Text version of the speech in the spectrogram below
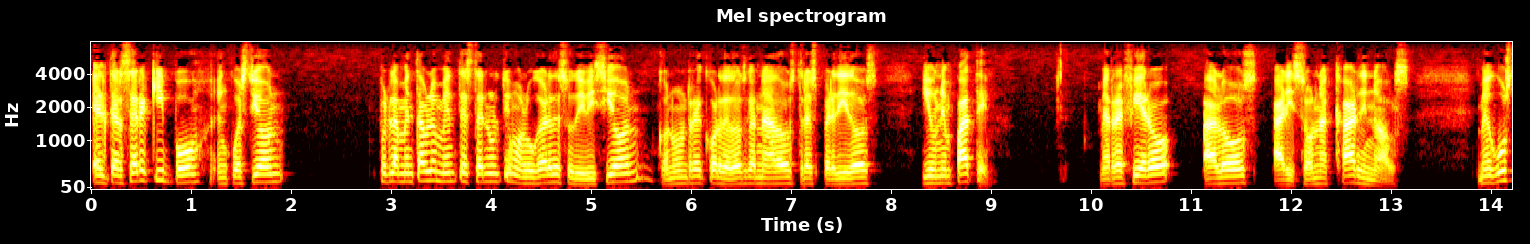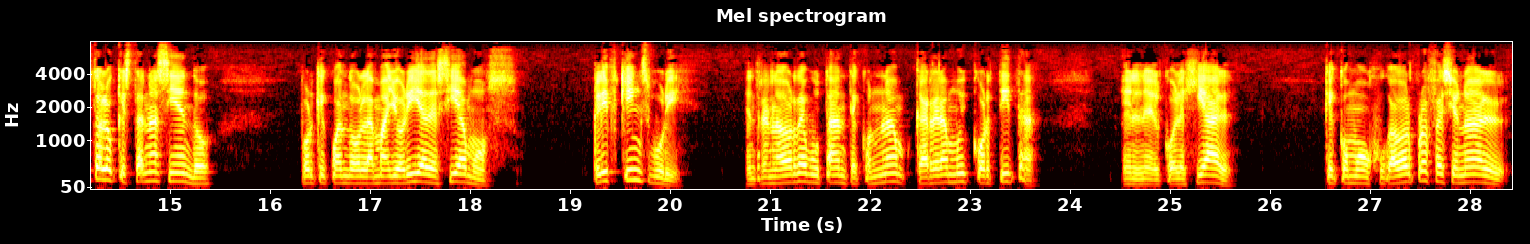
El tercer equipo en cuestión pues lamentablemente está en último lugar de su división, con un récord de dos ganados, tres perdidos y un empate. Me refiero a los Arizona Cardinals. Me gusta lo que están haciendo, porque cuando la mayoría decíamos Cliff Kingsbury, entrenador debutante, con una carrera muy cortita en el colegial, que como jugador profesional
